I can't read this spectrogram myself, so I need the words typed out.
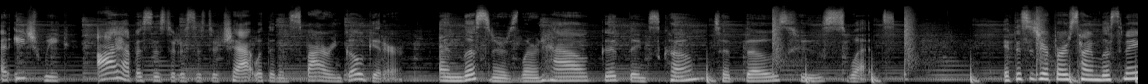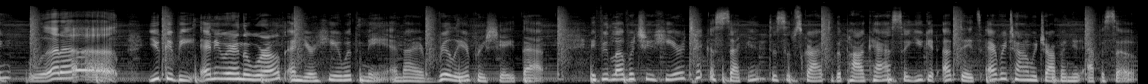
and each week I have a sister to sister chat with an inspiring go getter, and listeners learn how good things come to those who sweat. If this is your first time listening, what up? You could be anywhere in the world and you're here with me, and I really appreciate that. If you love what you hear, take a second to subscribe to the podcast so you get updates every time we drop a new episode.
